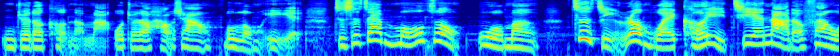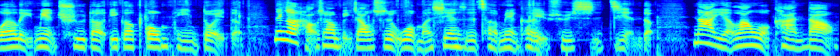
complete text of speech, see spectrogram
你觉得可能吗？我觉得好像不容易耶。只是在某种我们自己认为可以接纳的范围里面取得一个公平对的，那个好像比较是我们现实层面可以去实践的。那也让我看到。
